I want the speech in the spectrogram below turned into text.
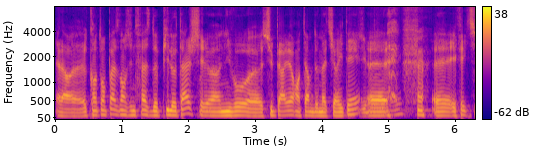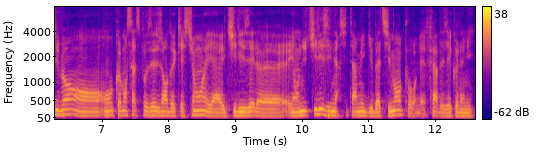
Alors, euh, quand on passe dans une phase de pilotage, c'est un niveau euh, supérieur en termes de maturité. effectivement, on, commence à se poser ce genre de questions et à utiliser le, et on utilise l'inertie thermique du bâtiment pour mm. faire des économies.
